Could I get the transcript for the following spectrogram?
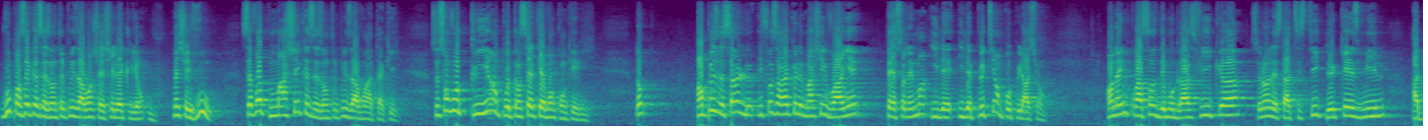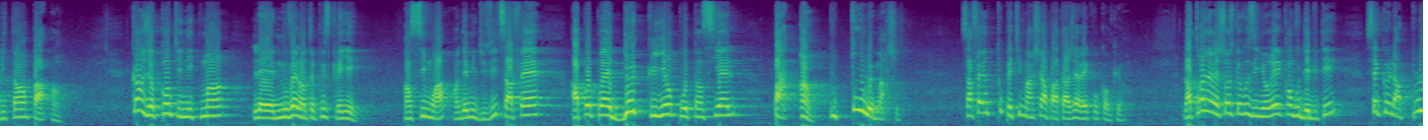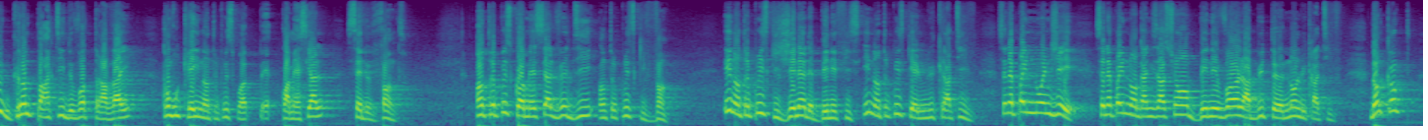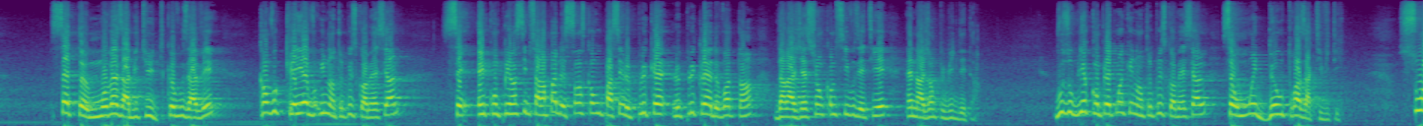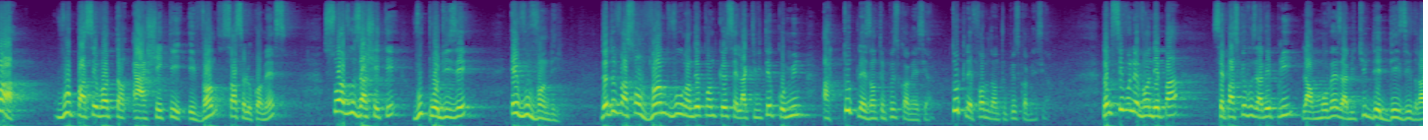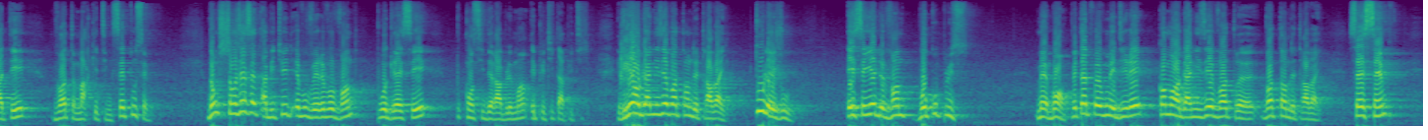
Vous pensez que ces entreprises vont chercher les clients où? Mais chez vous. C'est votre marché que ces entreprises vont attaquer. Ce sont vos clients potentiels qu'elles vont conquérir. Donc, en plus de ça, il faut savoir que le marché ivoirien, personnellement, il est, il est petit en population. On a une croissance démographique, selon les statistiques, de 15 000 habitants par an. Quand je compte uniquement les nouvelles entreprises créées en six mois, en 2018, ça fait à peu près deux clients potentiels par an pour tout le marché. Ça fait un tout petit marché à partager avec vos concurrents. La troisième chose que vous ignorez quand vous débutez, c'est que la plus grande partie de votre travail, quand vous créez une entreprise commerciale, c'est de vente. Entreprise commerciale veut dire entreprise qui vend. Une entreprise qui génère des bénéfices, une entreprise qui est lucrative. Ce n'est pas une ONG, ce n'est pas une organisation bénévole à but non lucratif. Donc, quand cette mauvaise habitude que vous avez, quand vous créez une entreprise commerciale, c'est incompréhensible. Ça n'a pas de sens quand vous passez le plus, clair, de votre temps dans la gestion comme si vous étiez un agent public d'État. Vous oubliez complètement qu'une entreprise commerciale, c'est au moins deux ou trois activités. Soit vous passez votre temps à acheter et vendre, ça c'est le commerce. Soit vous achetez, vous produisez et vous vendez. De toute façon, vendre, vous vous rendez compte que c'est l'activité commune à toutes les entreprises commerciales, toutes les formes d'entreprises commerciales. Donc, si vous ne vendez pas, c'est parce que vous avez pris la mauvaise habitude de déshydrater votre marketing. C'est tout simple. Donc, changez cette habitude et vous verrez vos ventes progresser considérablement et petit à petit. Réorganisez votre temps de travail tous les jours. Essayez de vendre beaucoup plus. Mais bon, peut-être que vous me direz comment organiser votre, temps de travail? C'est simple.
